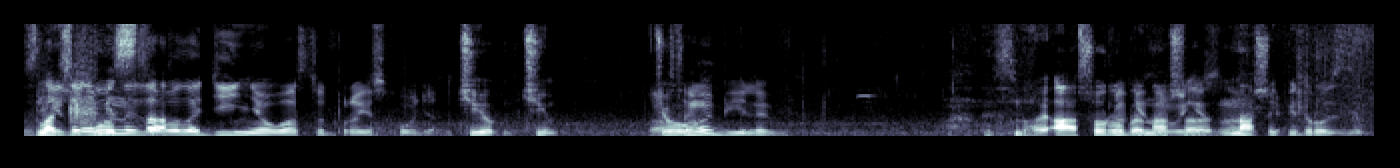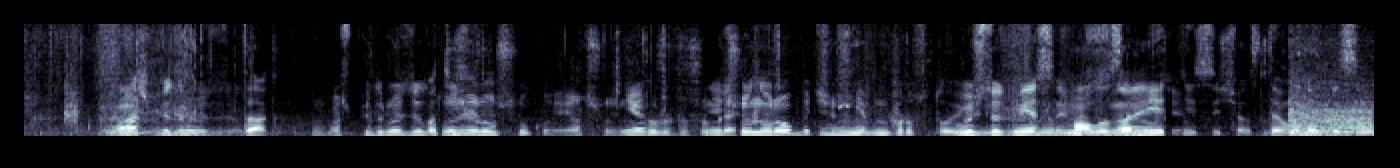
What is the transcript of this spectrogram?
значні Незаконные міста? заволодения у вас тут происходят. Чи, чим? Чого? Автомобилями. Не знаю. А що робить це ви не наша, знаєте? наш підрозділ? Ваш підрозділ? Так. Ваш підрозділ От теж їх- розшукує. А що, ні? Теж розшукує. Нічого не робить чи що? Ні, ну просто Ви ж тут вони місцеві, ви мало ж знаєте. заметні зараз. Де воно писали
